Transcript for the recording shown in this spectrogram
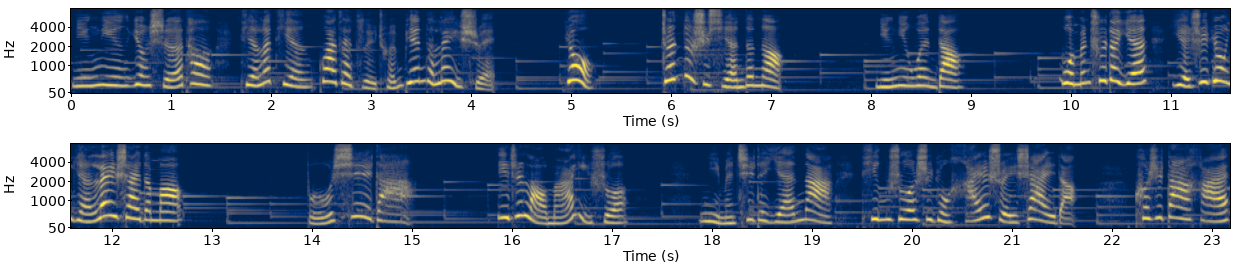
宁宁用舌头舔了舔挂在嘴唇边的泪水，哟，真的是咸的呢。宁宁问道：“我们吃的盐也是用眼泪晒的吗？”“不是的。”一只老蚂蚁说：“你们吃的盐呐，听说是用海水晒的。”可是大海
